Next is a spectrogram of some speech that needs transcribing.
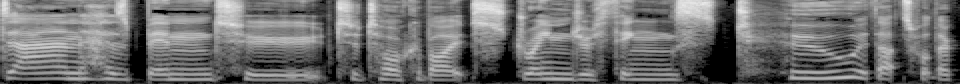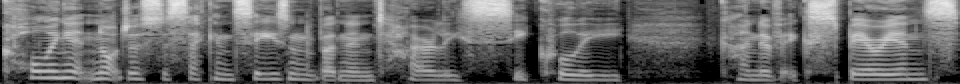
Dan has been to to talk about Stranger Things 2. That's what they're calling it, not just a second season, but an entirely sequely kind of experience.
